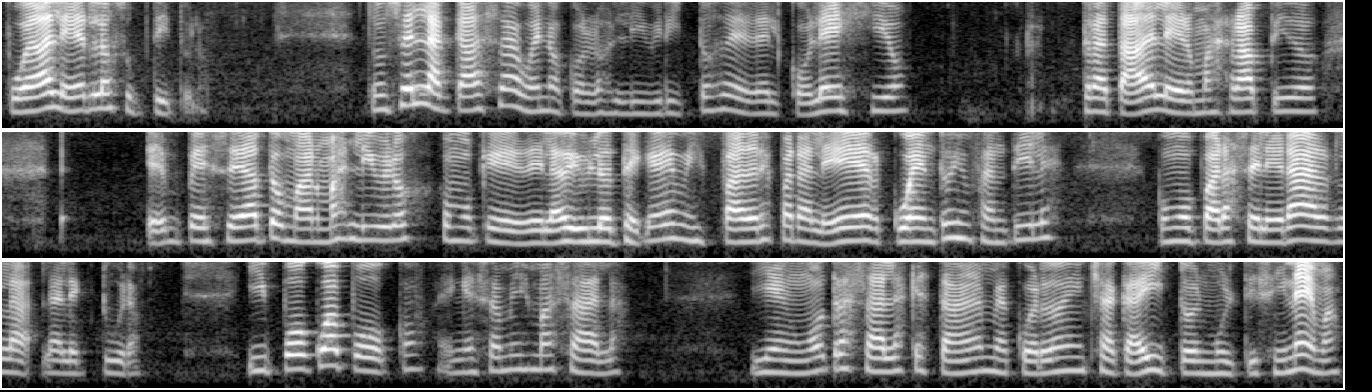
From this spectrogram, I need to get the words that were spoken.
pueda leer los subtítulos. Entonces en la casa, bueno, con los libritos del colegio, trataba de leer más rápido. Empecé a tomar más libros como que de la biblioteca de mis padres para leer cuentos infantiles, como para acelerar la, la lectura. Y poco a poco, en esa misma sala y en otras salas que estaban, me acuerdo en Chacaito, el multicinema,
